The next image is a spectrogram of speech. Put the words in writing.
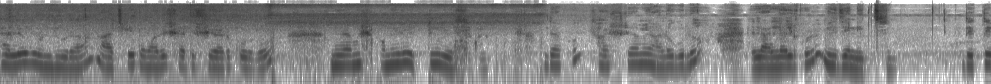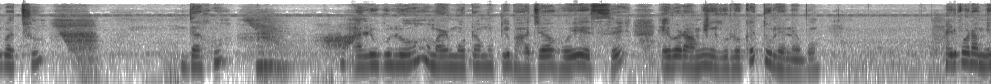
হ্যালো বন্ধুরা, আজকে তোমাদের সাথে শেয়ার করব নিরামিষ পনিরের একটি রেসিপি দেখো ফার্স্টে আমি আলুগুলো লাল লাল করে ভেজে নিচ্ছি। দেখতেই পাচ্ছ? দেখো, আলুগুলো আমার মোটামুটি ভাজা হয়ে এসছে, এবার আমি এগুলোকে তুলে নেব। এরপর আমি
